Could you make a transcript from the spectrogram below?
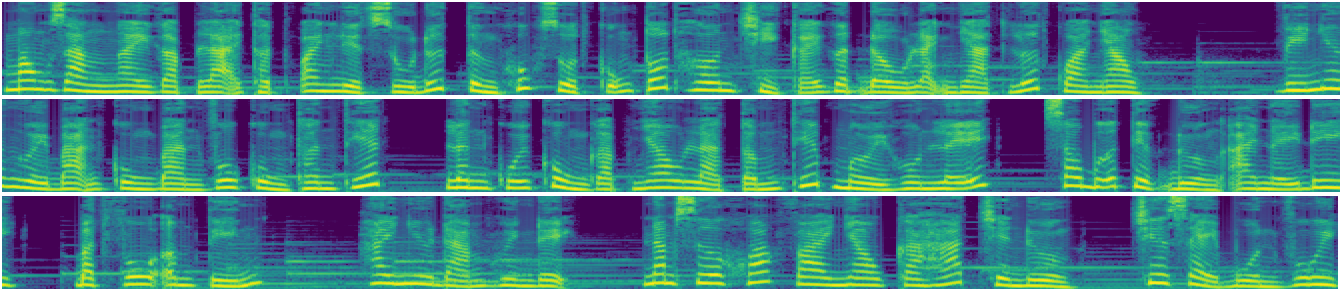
Mong rằng ngày gặp lại thật oanh liệt dù đứt từng khúc ruột cũng tốt hơn chỉ cái gật đầu lạnh nhạt lướt qua nhau. Ví như người bạn cùng bàn vô cùng thân thiết, lần cuối cùng gặp nhau là tấm thiếp mời hôn lễ, sau bữa tiệc đường ai nấy đi, bật vô âm tín, hay như đám huynh đệ, năm xưa khoác vai nhau ca hát trên đường, chia sẻ buồn vui,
